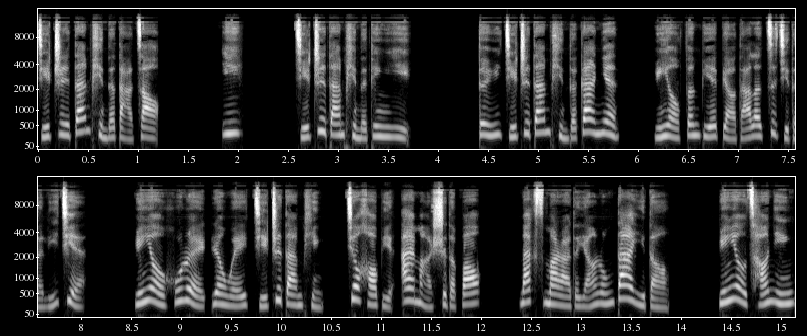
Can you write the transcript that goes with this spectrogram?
极致单品的打造。一、极致单品的定义。对于极致单品的概念，云友分别表达了自己的理解。云友胡蕊认为，极致单品就好比爱马仕的包、Max Mara 的羊绒大衣等。云友曹宁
